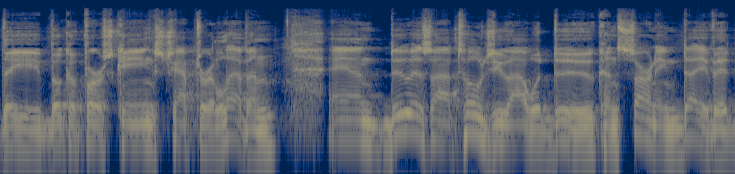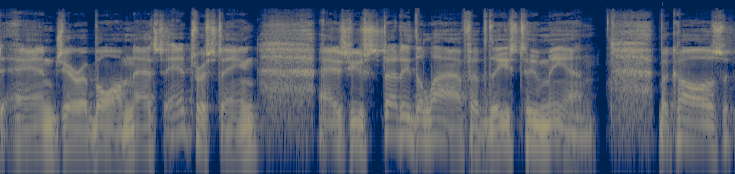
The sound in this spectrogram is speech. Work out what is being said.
the book of First Kings, chapter 11, and do as I told you I would do concerning David and Jeroboam. That's interesting as you study the life of these two men because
